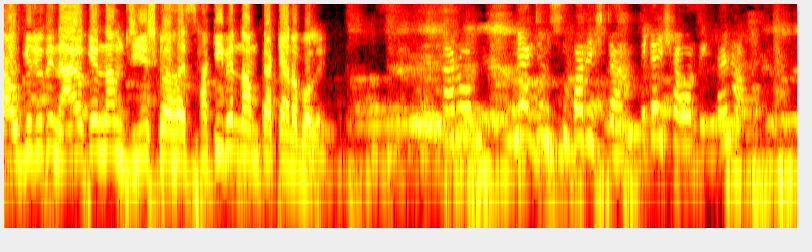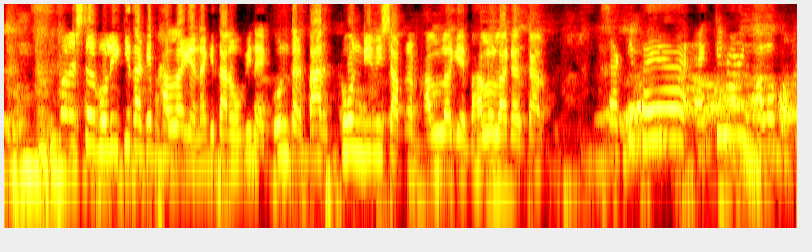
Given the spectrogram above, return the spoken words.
কাউকে যদি নায়কের নাম জিজ্ঞেস করা হয়, সাকিবের নামটা কেন বলে? কারণ উনি একজন সুপারস্টার এটাই স্বাভাবিক তাই না? সুপারস্টার বলি কি তাকে ভালো লাগে নাকি তার অভিনয়? কোনটা তার কোন জিনিস আপনার ভালো লাগে ভালো লাগার কারণ? সাকিব ভাইয়া একদিন অনেক ভালো করে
